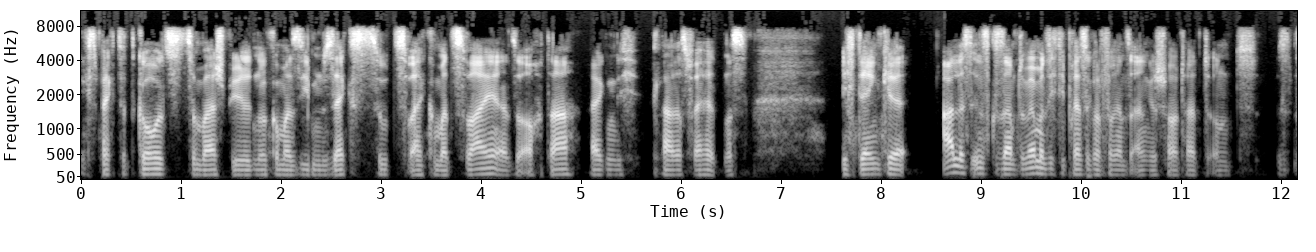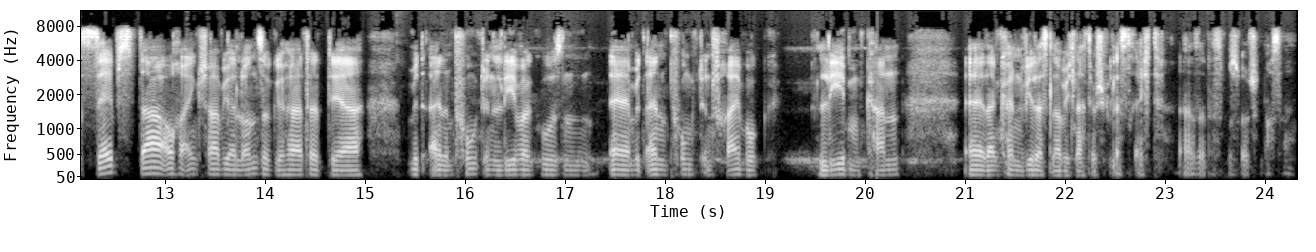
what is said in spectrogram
Expected Goals zum Beispiel 0,76 zu 2,2, also auch da eigentlich klares Verhältnis. Ich denke, alles insgesamt, und wenn man sich die Pressekonferenz angeschaut hat und selbst da auch ein Xabi Alonso gehört hat, der mit einem Punkt in Leverkusen, äh, mit einem Punkt in Freiburg leben kann, äh, dann können wir das, glaube ich, nach dem Spiel erst recht. Also das muss man schon noch sagen.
